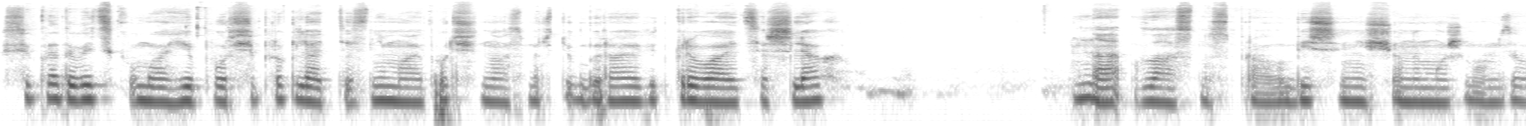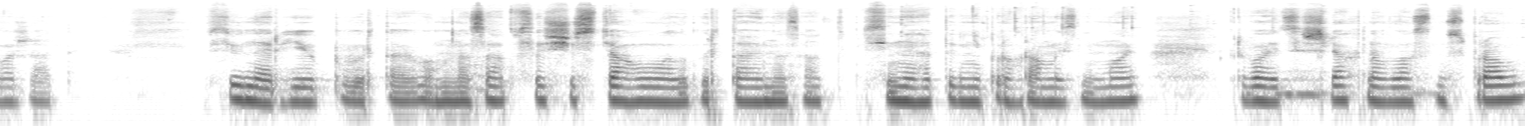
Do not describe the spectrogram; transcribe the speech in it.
Всю кладовицьку магію порші прокляття знімаю, порші на смерть убираю, відкривається шлях на власну справу. Більше нічого не може вам заважати. Всю енергію повертаю вам назад, все, що стягувало, вертаю назад. Всі негативні програми знімаю. Відкривається шлях на власну справу,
